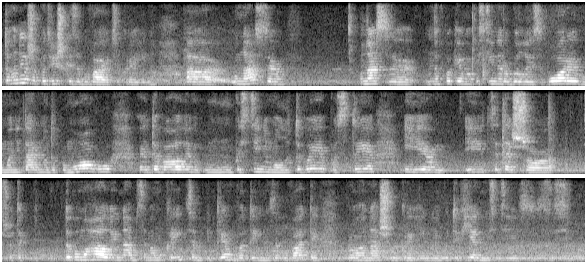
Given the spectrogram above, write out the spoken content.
то вони вже потрішки забувають Україну. А у нас е, у нас е, навпаки ми постійно робили збори, гуманітарну допомогу е, давали, постійні молитви, пости. І, і це те, що, що так допомагало і нам, самим українцям, підтримувати і не забувати про нашу Україну і бути в єдності з, з усім.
